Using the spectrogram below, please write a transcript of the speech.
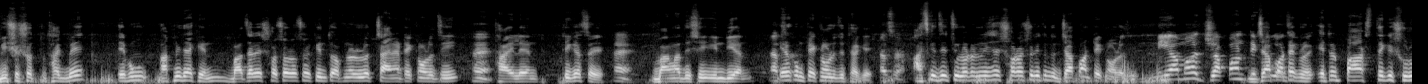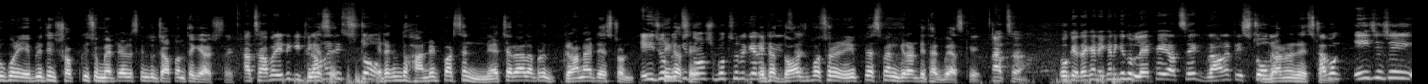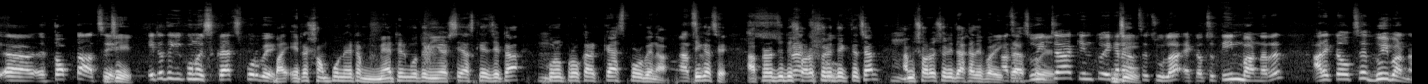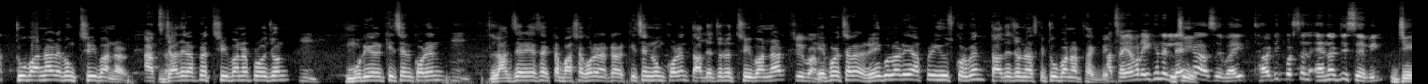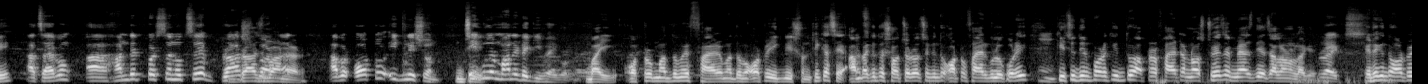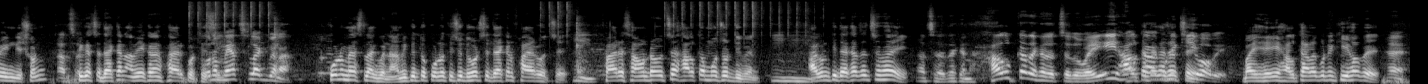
বিশেষত্ব থাকবে। এবং আপনি দেখেন বাজারে সচরাচর কিন্তু আপনার হলো চায়না টেকনোলজি। থাইল্যান্ড ঠিক আছে? হ্যাঁ। বাংলাদেশি ইন্ডিয়ান আচ্ছা। এরকম টেকনোলজি থাকে। আচ্ছা। আজকে যে চুলাটা নিয়েছে সরাসরি কিন্তু জাপান টেকনোলজি নিয়ামা জাপান জাপান টেকনোলজি এটার পার্টস থেকে শুরু করে এভরিথিং সবকিছু ম্যাটেরিয়ালস কিন্তু জাপান থেকে আসছে। আচ্ছা আবার এটা কি ঠিক আছে? এটা কিন্তু হান্ড্রেড পার্সেন্ট ন্যাচারাল আপনার গ্রানাইট স্টোন ঠিক আছে? দশ বছরের এটা গ্যারান্টি দশ বছরের রিপ্লেসমেন্ট গ্যারান্টি থাকবে আজকে। আচ্ছা। ওকে দেখেন এখানে কিন্তু লেখাই আছে গ্রানাইট স্টোন Granite stone। এবং এই যে যে টপটা আছে জি। এটাতে কি কোনো স্ক্র্যাচ পড়বে? বা এটা সম্পূর্ণ একটা ম্যাটের মধ্যে নিয়ে আসছে। আজকে যেটা কোনো প্রকার ক্যাশ পড়বে না আচ্ছা। ঠিক আছে? আপনারা যদি সরাসরি দেখতে চান আমি সরাসরি দেখাতে পারি আচ্ছা ক্র্যাশ করে দুইটা কিন্তু এখানে। আছে চুলা একটা হচ্ছে তিন বার্নারের আরেকটা হচ্ছে দুই বার্নার। টু বার্নার এবং থ্রি বার্নার। আচ্ছা। যাদের আপনার থ্রি বার্নার প্রয়োজন মডিউলার কিচেন করেন লাক্সারিয়াস একটা বাসা করেন একটা কিচেন রুম করেন তাদের জন্য থ্রি বার্নার এরপর যারা রেগুলারলি আপনি ইউজ করবেন তাদের জন্য আজকে টু বার্নার থাকবে। আচ্ছা এবার এখানে লেখা আছে ভাই থার্টি পার্সেন্ট এনার্জি সেভিং জি। আচ্ছা এবং হান্ড্রেড পার্সেন্ট হচ্ছে ব্রাশ বার্নার আবার অটো ইগনিশন এগুলোর মানেটা কি ভাই বলুন? ভাই অটোর মাধ্যমে ফায়ারের মাধ্যমে অটো ইগনিশন ঠিক আছে? আমরা কিন্তু সচরাচর কিন্তু অটো ফায়ারগুলো করি। কিছুদিন পরে কিন্তু আপনার ফায়ারটা নষ্ট হয়ে যায় ম্যাচ দিয়ে চালানো লাগে। রাইট এটা কিন্তু অটো ইগনিশন আচ্ছা। ঠিক আছে? দেখেন আমি এখানে ফায়ার করতেছি। কোনো ম্যাচ লাগবে না। কোনো ম্যাচ লাগবে না। আমি কিন্তু কোনো কিছু ধরছি দেখেন ফায়ার হচ্ছে। ফায়ারের সাউন্ডটা হচ্ছে হালকা মোচড় দিবেন। আগুন কি দেখা যাচ্ছে ভাই? আচ্ছা দেখেন হালকা দেখা যাচ্ছে তো ভাই। এই হালকা দেখা যাচ্ছে কি হবে? ভাই হে হালকা আগুনে কি হবে? হ্যাঁ।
